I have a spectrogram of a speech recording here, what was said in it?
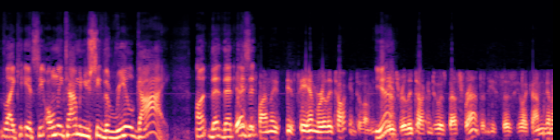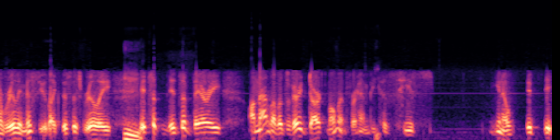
like it's the only time when you see the real guy uh, that that Yeah, is it finally you see him really talking to him. Yeah. he's really talking to his best friend, and he says, "Like I'm going to really miss you. Like this is really Hmm. it's a it's a very on that level it's a very dark moment for him because he's you know it, it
